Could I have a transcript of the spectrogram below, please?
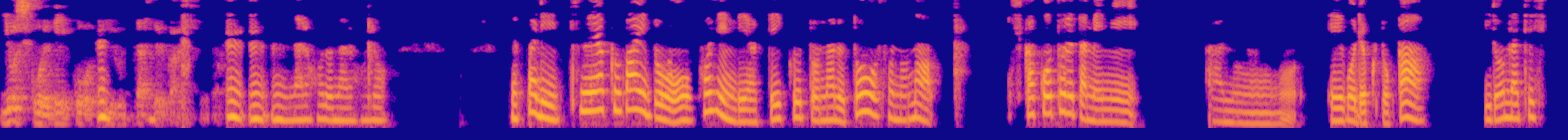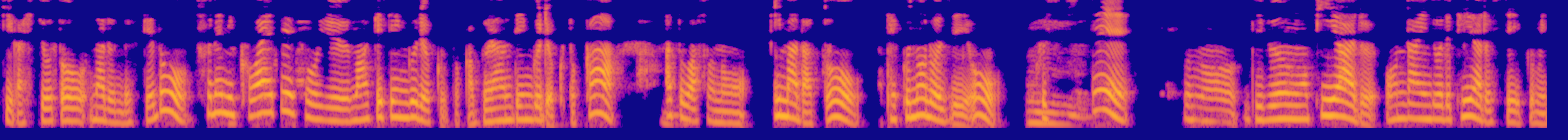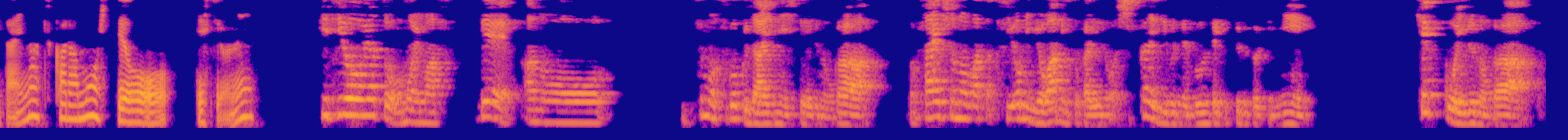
よし、これでいこうっていうふうに出してるからですね。うんうんうん。なるほど、なるほど。やっぱり通訳ガイドを個人でやっていくとなると、そのまあ、資格を取るために、あの、英語力とか、いろんな知識が必要となるんですけど、それに加えてそういうマーケティング力とかブランディング力とか、あとはその、今だとテクノロジーを駆使して、その自分を PR、オンライン上で PR していくみたいな力も必要ですよね。必要やと思います。で、あのーいつもすごく大事にしているのが、最初のまた強み弱みとかいうのをしっかり自分で分析するときに、結構いるのが、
